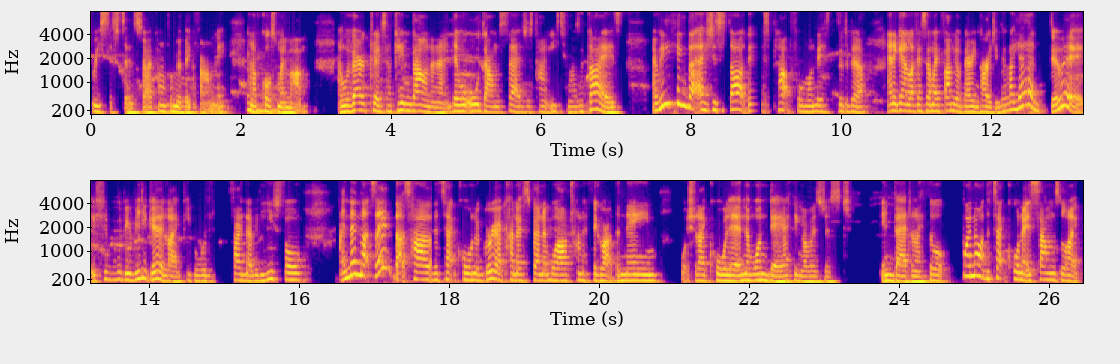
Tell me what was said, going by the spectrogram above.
three sisters. So I come from a big family and of mm-hmm. course my mom and we're very close. I came down and I, they were all downstairs just kind of eating. I was like, guys, I really think that I should start this platform on this. Da, da, da. And again, like I said, my family are very encouraging. They're like, yeah, do it. It should would be really good. Like people would find that really useful. And then that's it. That's how the tech corner grew. I kind of spent a while trying to figure out the name. What should I call it? And then one day I think I was just in bed and I thought, why not the tech corner? It sounds like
